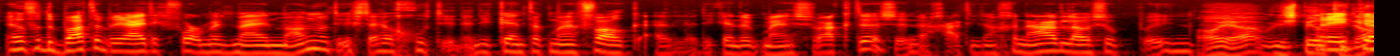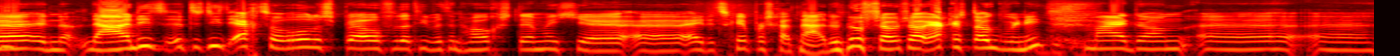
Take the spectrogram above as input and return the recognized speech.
Heel veel debatten bereid ik voor met mijn man, want die is er heel goed in. En die kent ook mijn valkuilen, die kent ook mijn zwaktes. En daar gaat hij dan genadeloos op in Oh ja, wie speelt hij dan? En, eh, nou, niet, het is niet echt zo'n rollenspel of dat hij met een hoog stemmetje eh Edith Schippers gaat nadoen of zo. Zo erg is het ook weer niet. Maar dan, eh, eh,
